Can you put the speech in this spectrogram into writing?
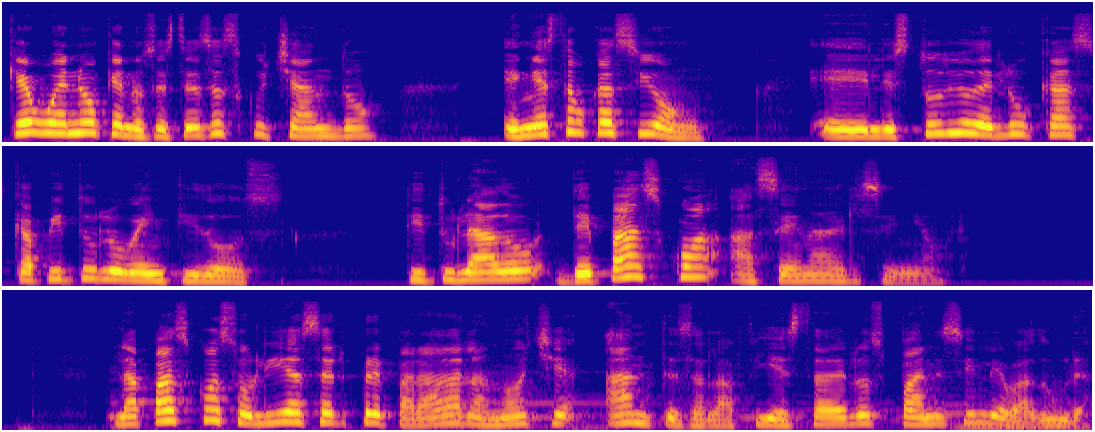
Qué bueno que nos estés escuchando. En esta ocasión, el estudio de Lucas capítulo 22, titulado De Pascua a Cena del Señor. La Pascua solía ser preparada la noche antes a la fiesta de los panes sin levadura,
